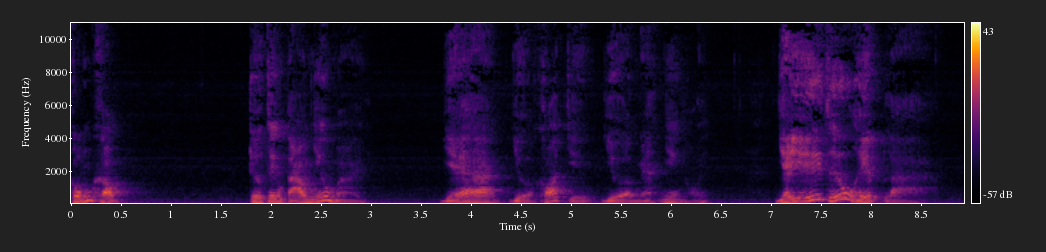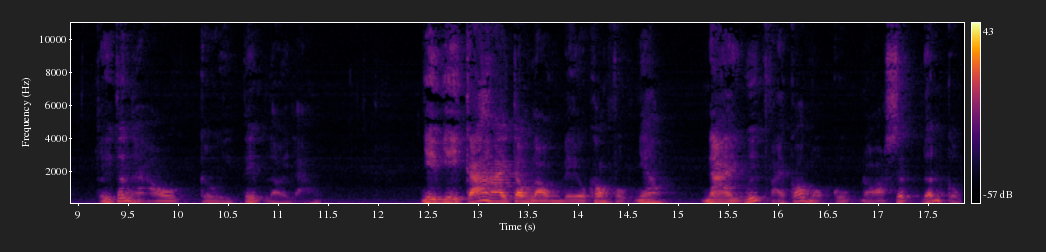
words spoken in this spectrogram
Cũng không. Triệu Thiên Tạo nhíu mày. vẻ à, vừa khó chịu, vừa ngạc nhiên hỏi. Vậy ý Thiếu Hiệp là... Thủy tướng Hạo cười tiếp lời lão. Như vậy cả hai trong lòng đều không phục nhau. Nay quyết phải có một cuộc đọ sức đến cùng.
